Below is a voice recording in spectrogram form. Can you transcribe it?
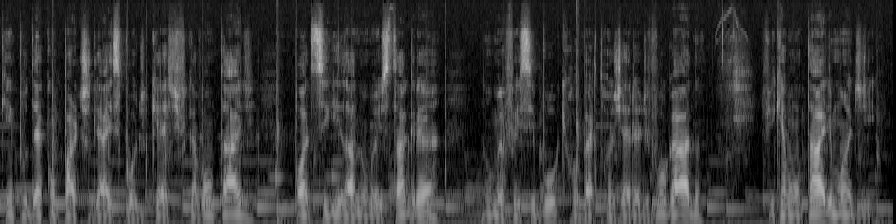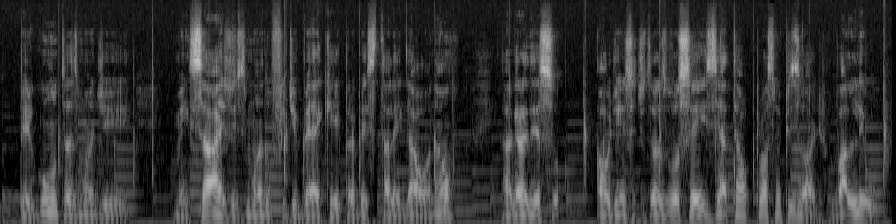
Quem puder compartilhar esse podcast, fica à vontade. Pode seguir lá no meu Instagram, no meu Facebook, Roberto Rogério Advogado. Fique à vontade, mande perguntas, mande mensagens, manda um feedback aí para ver se está legal ou não. Agradeço a audiência de todos vocês e até o próximo episódio. Valeu!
